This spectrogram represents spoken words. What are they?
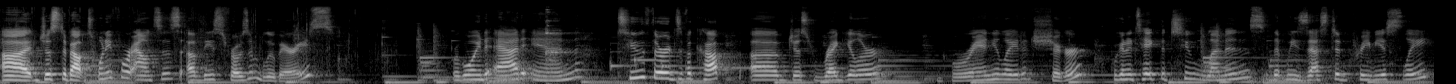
uh, just about 24 ounces of these frozen blueberries. We're going to add in two thirds of a cup of just regular granulated sugar. We're gonna take the two lemons that we zested previously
